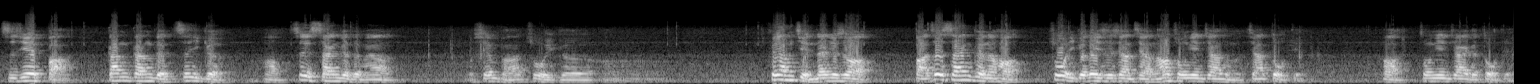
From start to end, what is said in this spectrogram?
直接把刚刚的这个，哦，这三个怎么样？我先把它做一个，呃，非常简单，就是哦，把这三个呢，哈，做一个类似像这样，然后中间加什么？加逗点，啊，中间加一个逗点，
